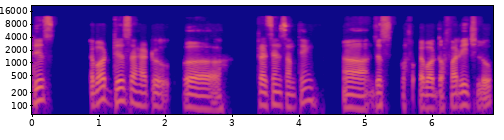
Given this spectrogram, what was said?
This about this I had to uh, present something uh, just about the for each loop.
